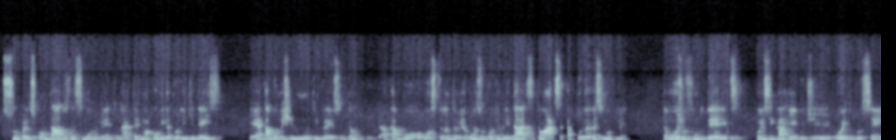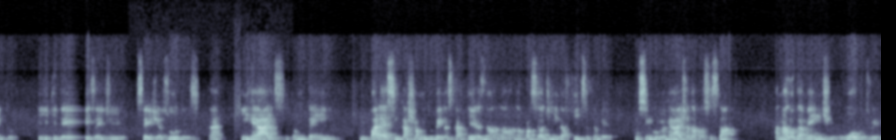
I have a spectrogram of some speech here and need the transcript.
super descontados nesse movimento, né? Teve uma corrida por liquidez e aí acabou mexendo muito em preço, então acabou mostrando também algumas oportunidades. Então a AXA capturou esse movimento. Então hoje o fundo deles, com esse carrego de 8% e liquidez aí de seis dias úteis, né? Em reais, então não tem, me parece encaixar muito bem nas carteiras na, na, na parcela de renda fixa também. Com 5 mil reais já dá para acessar. Analogamente, o Oaktree,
